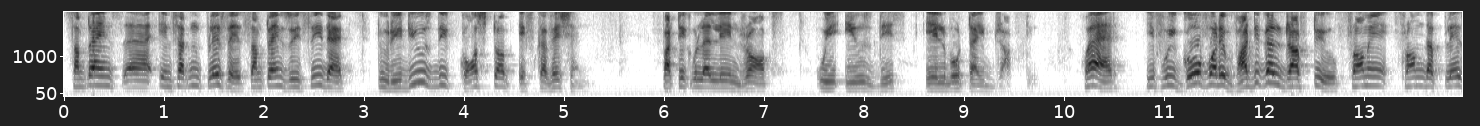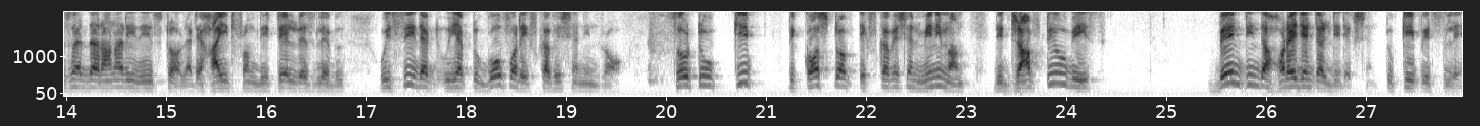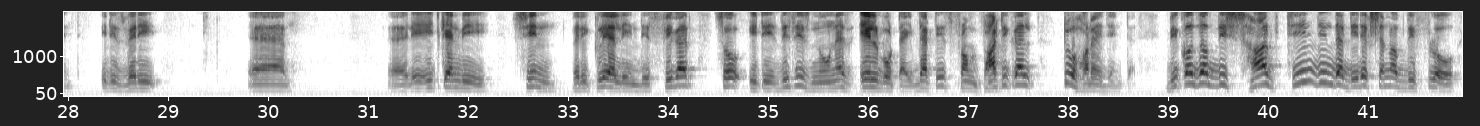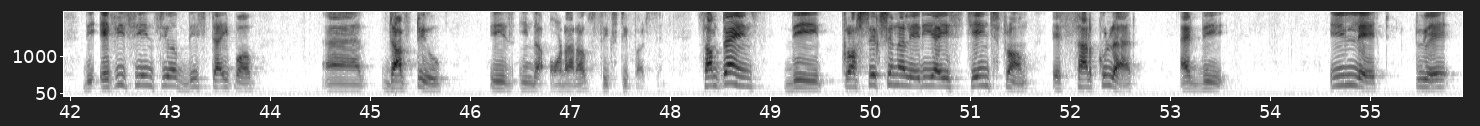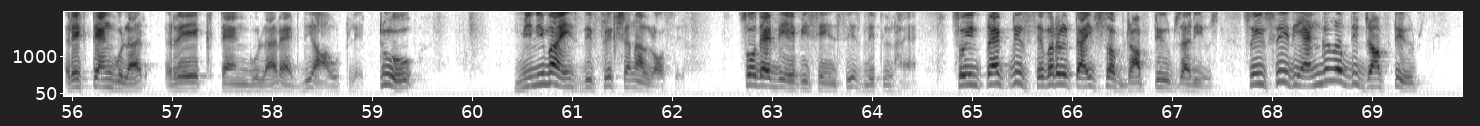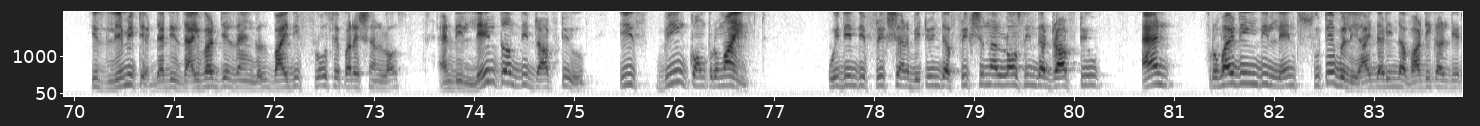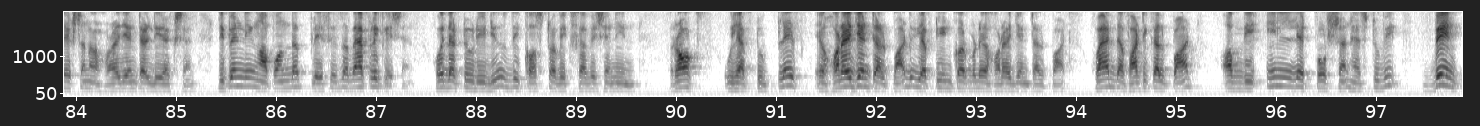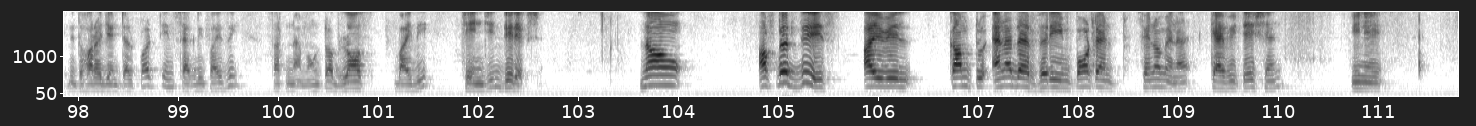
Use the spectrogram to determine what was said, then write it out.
sometimes uh, in certain places sometimes we see that to reduce the cost of excavation particularly in rocks we use this elbow type draft tube where if we go for a vertical draft tube from a from the place where the runner is installed at a height from the tail level we see that we have to go for excavation in rock. So, to keep the cost of excavation minimum the draft tube is bent in the horizontal direction to keep its length. It is very uh, uh, it can be seen very clearly in this figure. So, it is this is known as elbow type that is from vertical to horizontal. Because of the sharp change in the direction of the flow, the efficiency of this type of uh, draft tube is in the order of 60 percent. Sometimes the cross sectional area is changed from a circular at the inlet to a rectangular rectangular at the outlet to minimize the frictional losses so that the efficiency is little higher. So, in practice several types of draft tubes are used. So, you see the angle of the draft tube is limited that is divergence angle by the flow separation loss and the length of the draft tube is being compromised within the friction between the frictional loss in the draft tube and providing the length suitably either in the vertical direction or horizontal direction depending upon the places of application. Whether to reduce the cost of excavation in rocks we have to place a horizontal part, we have to incorporate a horizontal part where the vertical part of the inlet portion has to be bent with the horizontal part in sacrificing certain amount of loss by the change in direction. Now, after this I will come to another very important phenomena cavitation in a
